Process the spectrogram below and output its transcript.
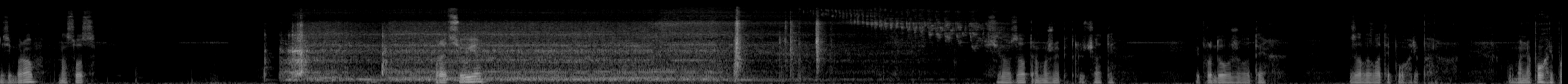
зібрав, насос працює. Все, завтра можна підключати і продовжувати заливати погріб. В мене погріб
